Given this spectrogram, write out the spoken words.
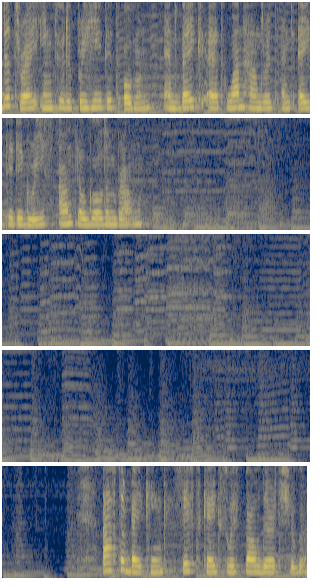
the tray into the preheated oven and bake at 180 degrees until golden brown. After baking, sift cakes with powdered sugar.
